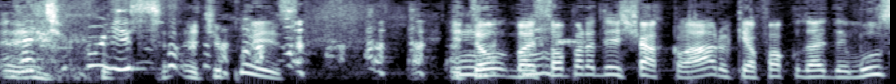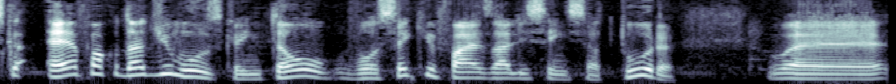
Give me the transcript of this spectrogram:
É tipo isso. é tipo isso. Então, mas só para deixar claro que a faculdade de música é faculdade de música. Então, você que faz a licenciatura, é,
